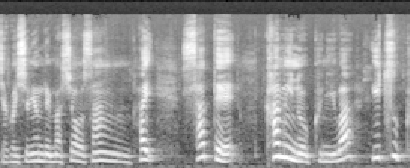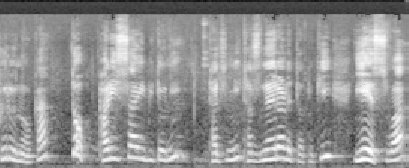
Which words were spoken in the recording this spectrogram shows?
じゃあご一緒に読んでみましょう。3はい。さて神の国はいつ来るのかとパリサイ人にたちに尋ねられた時イエスは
